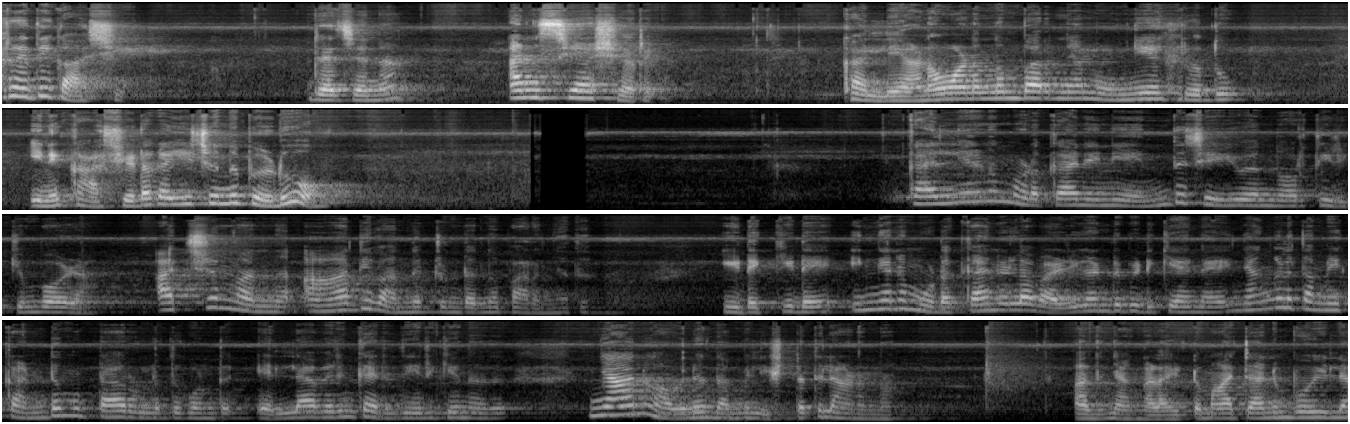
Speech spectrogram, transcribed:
ഹൃതികാശി. രചന അൻസ്യ കല്യാണമാണെന്നും പറഞ്ഞ മുങ്ങിയ ഹൃദു. ഇനി കാശിയുടെ കയ്യിൽ ചെന്ന് പെടുവോ? കല്യാണം മുടക്കാൻ ഇനി എന്ത് ചെയ്യുമെന്നോർത്തിരിക്കുമ്പോഴാണ് അച്ഛൻ വന്ന് ആദ്യം വന്നിട്ടുണ്ടെന്ന് പറഞ്ഞത്. ഇടയ്ക്കിടെ ഇങ്ങനെ മുടക്കാനുള്ള വഴി കണ്ടുപിടിക്കാനായി ഞങ്ങൾ തമ്മിൽ കണ്ടുമുട്ടാറുള്ളത് കൊണ്ട് എല്ലാവരും കരുതിയിരിക്കുന്നത് ഞാനും അവനും തമ്മിൽ ഇഷ്ടത്തിലാണെന്നാണ് അത് ഞങ്ങളായിട്ട് മാറ്റാനും പോയില്ല.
